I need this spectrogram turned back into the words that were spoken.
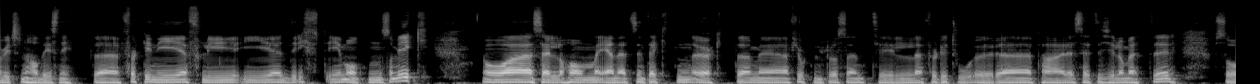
Norwegian hadde i snitt 49 eh, fly i drift i måneden måneden som gikk. Og eh, selv om enhetsinntekten økte med 14% til 42 øre per settekilometer, så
